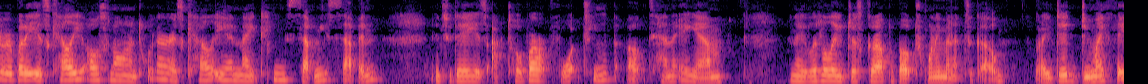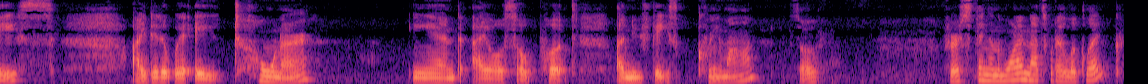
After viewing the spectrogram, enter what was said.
everybody, it's Kelly, also known on Twitter as Kelly in 1977, and today is October 14th, about 10 a.m., and I literally just got up about 20 minutes ago, but I did do my face. I did it with a toner, and I also put a new face cream on, so first thing in the morning, that's what I look like.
